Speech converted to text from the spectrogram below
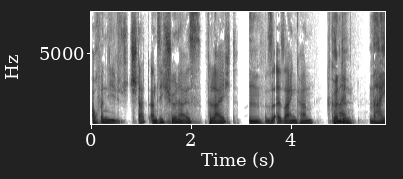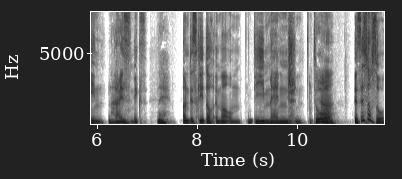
auch wenn die Stadt an sich schöner ist, vielleicht se- sein kann. könnte. Nein. Nein, da Nein. ist nix. Nee. Und es geht doch immer um die Menschen. So, Ja. ja. Es ist doch so.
